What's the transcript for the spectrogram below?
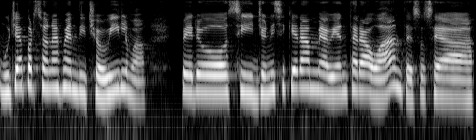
Muchas personas me han dicho, Vilma, pero si yo ni siquiera me había enterado antes, o sea,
